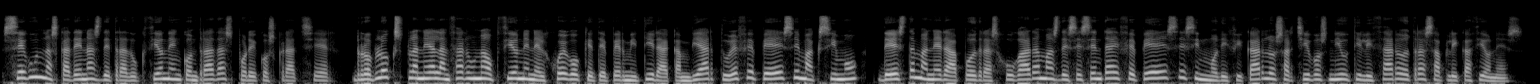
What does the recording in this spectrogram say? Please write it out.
Según las cadenas de traducción encontradas por EcoScratcher, Roblox planea lanzar una opción en el juego que te permitirá cambiar tu FPS máximo, de esta manera podrás jugar a más de 60 FPS sin modificar los archivos ni utilizar otras aplicaciones.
